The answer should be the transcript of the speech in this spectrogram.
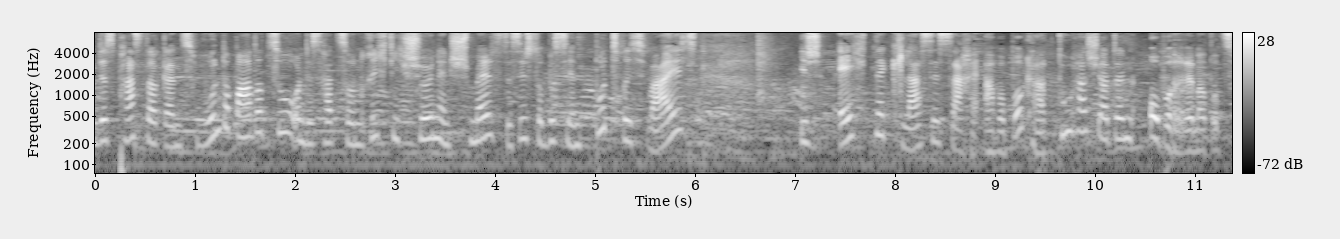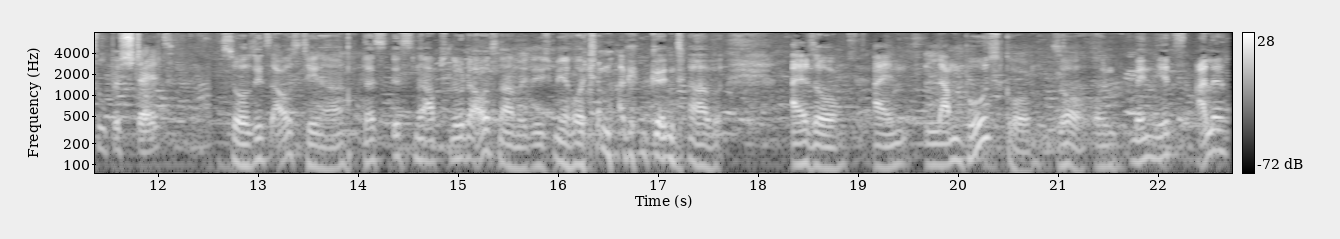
Und das passt da ganz wunderbar dazu und es hat so einen richtig schönen Schmelz. Das ist so ein bisschen butterig weich. Ist echt eine klasse Sache. Aber Burkhard, du hast ja den Oberrenner dazu bestellt. So sieht's aus, Tina. Das ist eine absolute Ausnahme, die ich mir heute mal gegönnt habe. Also ein Lambrusco. So, und wenn jetzt alle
